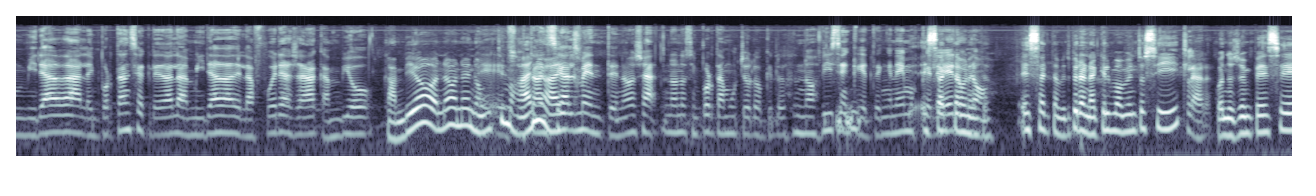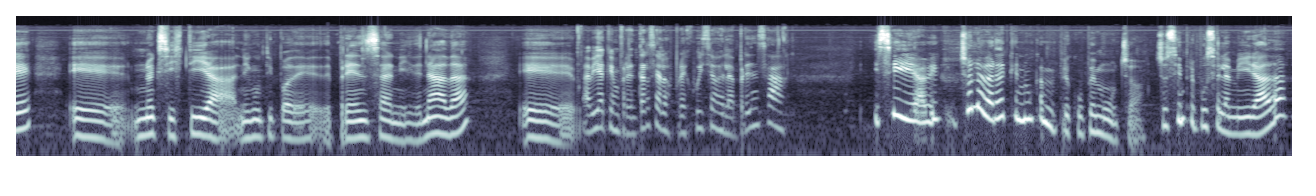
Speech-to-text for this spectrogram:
mirada, la importancia que le da la mirada de la afuera ya cambió. Cambió, no, no, en los eh, últimos años. Sustancialmente, ¿no? Ya no nos importa mucho lo que nos dicen que tenemos que leer o no. Exactamente, pero en aquel momento sí, claro. cuando yo empecé eh, no existía ningún tipo de, prensa ni de nada. Eh, ¿Había que enfrentarse a los prejuicios de la prensa? Y sí, yo la verdad que nunca me preocupé mucho. Yo siempre puse la mirada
